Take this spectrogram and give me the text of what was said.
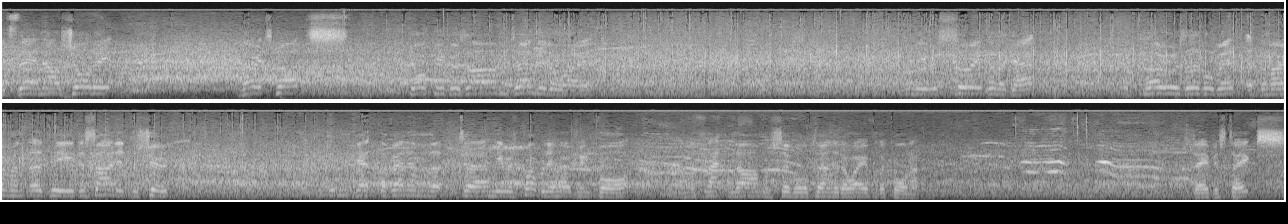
It's there now, surely. No, it's not. Goalkeeper's arm turned it away. Well, he was it to the gap. It closed a little bit at the moment that he decided to shoot. Didn't get the venom that uh, he was probably hoping for. And the flattened arm of Sivell turned it away for the corner. Davis takes.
